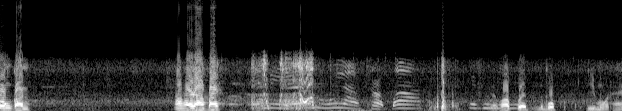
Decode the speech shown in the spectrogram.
รงๆก่อน เอาถอยหลังไป หนูอยากกลับบ้านเดี๋ยวพ่อเปิดระบบรีโมทให้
